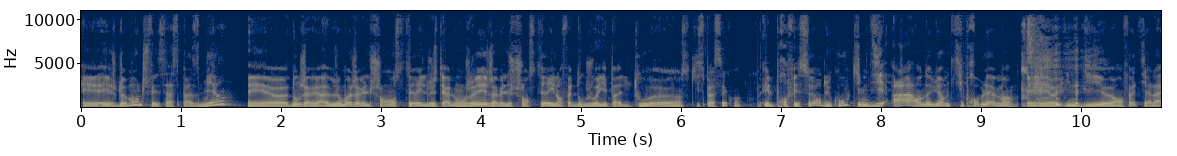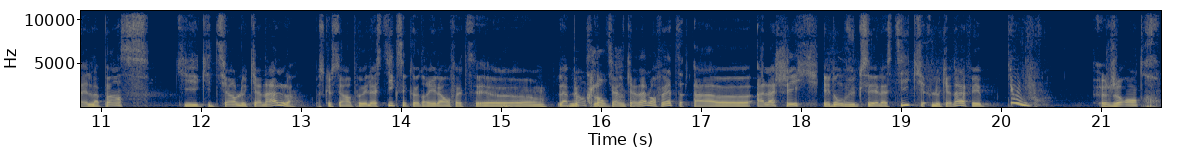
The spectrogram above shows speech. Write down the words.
Et, et je demande, je fais, ça se passe bien Et euh, donc j'avais, moi j'avais le champ stérile, j'étais allongé, j'avais le champ stérile en fait, donc je voyais pas du tout euh, ce qui se passait quoi. Et le professeur du coup qui me dit, ah on a eu un petit problème. Et euh, il me dit, euh, en fait il y a la, la pince qui, qui tient le canal, parce que c'est un peu élastique ces conneries là en fait. C'est euh, la pince qui tient le canal en fait à, euh, à lâcher. Et donc vu que c'est élastique, le canal a fait, je rentre.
